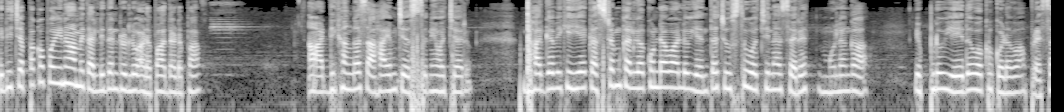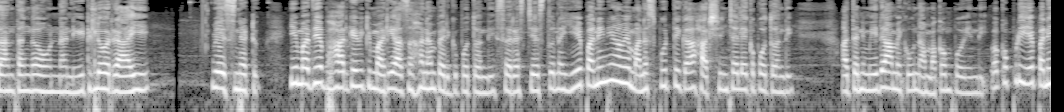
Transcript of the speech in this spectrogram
ఏది చెప్పకపోయినా ఆమె తల్లిదండ్రులు అడపాదడపా ఆర్థికంగా సహాయం చేస్తూనే వచ్చారు. భార్గవికి ఏ కష్టం కలగకుండా వాళ్ళు ఎంత చూస్తూ వచ్చినా సరే మూలంగా ఎప్పుడూ ఏదో ఒక గొడవ ప్రశాంతంగా ఉన్న నీటిలో రాయి వేసినట్టు. ఈ మధ్య భార్గవికి మరీ అసహనం పెరిగిపోతోంది. సరస్ చేస్తున్న ఏ పనిని ఆమె మనస్ఫూర్తిగా హర్షించలేకపోతోంది. అతని మీద ఆమెకు నమ్మకం పోయింది. ఒకప్పుడు ఏ పని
